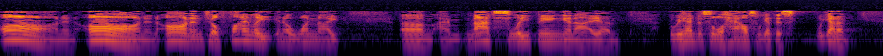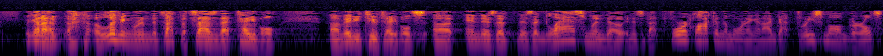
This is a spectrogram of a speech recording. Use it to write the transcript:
on and on and on until finally, you know, one night um, I'm not sleeping, and I um, we had this little house. We got this. We got a we got a, a living room that's not the size of that table, uh, maybe two tables. Uh, and there's a there's a glass window, and it's about four o'clock in the morning, and I've got three small girls,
